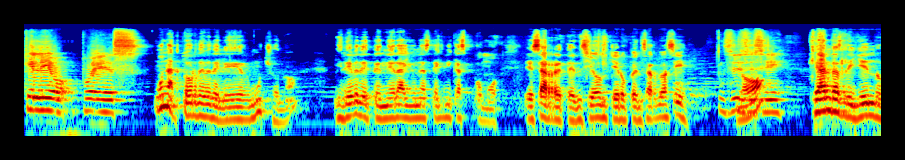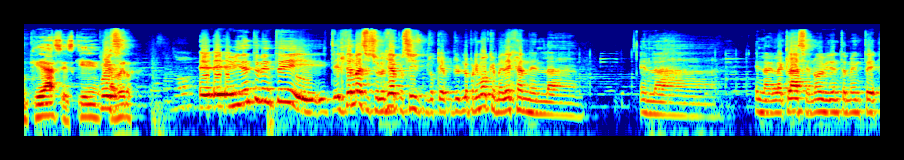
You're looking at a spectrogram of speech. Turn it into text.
¿Qué leo? Pues. Un actor debe de leer mucho, ¿no? Y debe de tener ahí unas técnicas como esa retención, quiero pensarlo así. Sí, ¿No? sí, sí. ¿Qué andas leyendo? ¿Qué haces? ¿Qué? Pues- A ver. E- e- evidentemente, el tema de sociología, pues sí, lo, que, lo primero que me dejan en la. en la. en la, en la clase, ¿no? Evidentemente.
